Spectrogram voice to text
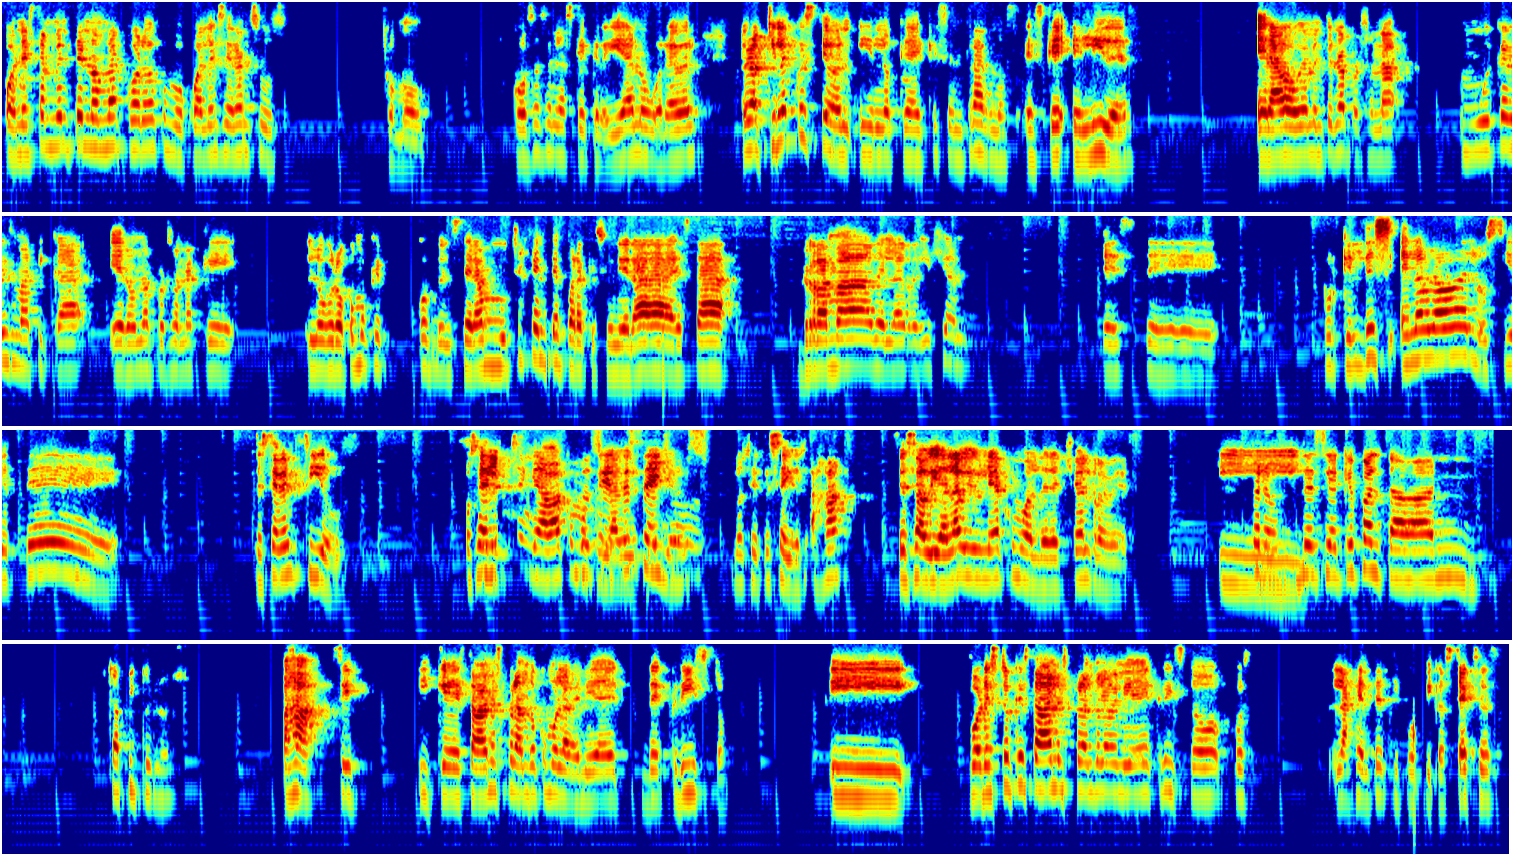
Honestamente no me acuerdo como cuáles eran sus como cosas en las que creían o whatever, pero aquí la cuestión y en lo que hay que centrarnos es que el líder era obviamente una persona muy carismática, era una persona que logró como que convencer a mucha gente para que se uniera a esta rama de la religión. Este, porque él, él hablaba de los siete, de Seven Seals. O sea, él enseñaba como Los que la siete Biblia- sellos. Los siete sellos, ajá. Se sabía la Biblia como al derecho y al revés. Y, Pero decía que faltaban capítulos. Ajá, sí. Y que estaban esperando como la venida de, de Cristo. Y por esto que estaban esperando la venida de Cristo, pues la gente tipo Picas, Texas,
